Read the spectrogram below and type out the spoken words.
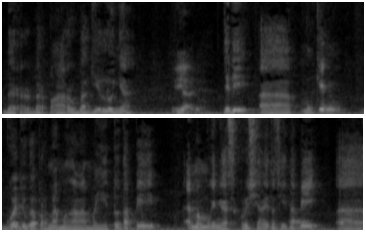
ber- berpengaruh bagi elunya. iya dia Jadi eh, mungkin gue juga pernah mengalami itu, tapi emang mungkin gak sekrusial itu sih. Tapi eh,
